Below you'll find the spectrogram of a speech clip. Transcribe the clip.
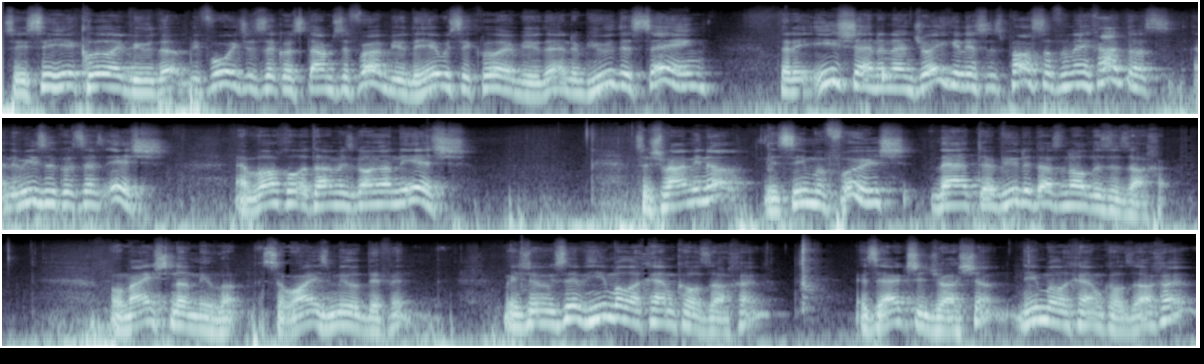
So you see here clearly Yehuda. Before we just said Kostam Sefer Yehuda. Here we see clearly Yehuda, and Yehuda is saying that an isha and an androgynous is possible for mechatos, and the reason because it says ish, and v'achol atam is going on the ish. So Shmami no, you see mafurish that Rabbi Yehuda doesn't hold this as zachar. So why is mila different? Mishum Yosef himalachem kol zachar. It's actually drasha himalachem kol zachar.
